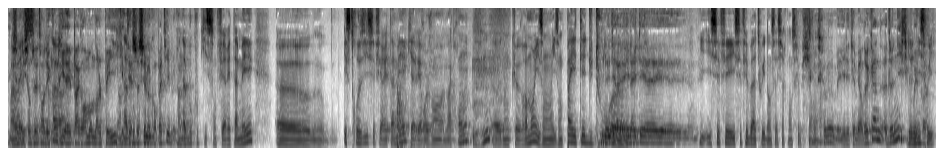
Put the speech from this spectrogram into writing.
Ils, se sont peut-être rendus compte qu'il n'y avait pas grand monde dans le pays qui était socialo-compatible. Il y en a beaucoup qui se sont fait rétamer, euh, Estrosi s'est fait rétamer, qui avait rejoint Macron. Mhm. euh, donc euh, vraiment, ils ont ils ont pas été du tout. Il a été, euh, il, a été euh, il, s'est fait il s'est fait battre oui dans sa circonscription. Mais il était maire de Cannes, de Nice. De Nice, oui.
